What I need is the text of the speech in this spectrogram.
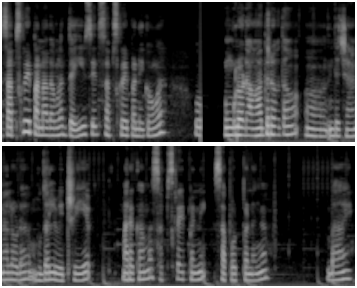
சப்ஸ்கிரைப் பண்ணாதவங்களும் தயவு செய்து சப்ஸ்கிரைப் பண்ணிக்கோங்க. உங்களோட ஆதரவு தான் இந்த சேனலோட முதல் வெற்றியே. மறக்காமல் சப்ஸ்கிரைப் பண்ணி சப்போர்ட் பண்ணுங்கள் பாய்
